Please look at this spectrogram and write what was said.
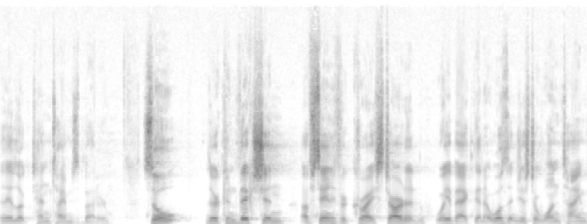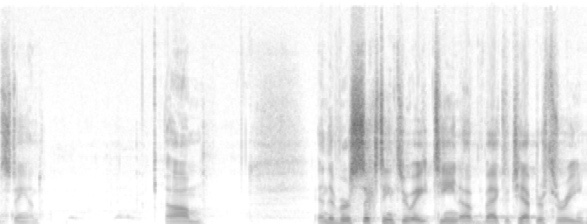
and they looked 10 times better. So their conviction of standing for Christ started way back then. It wasn't just a one time stand. Um, and then verse 16 through 18 of back to chapter 3.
